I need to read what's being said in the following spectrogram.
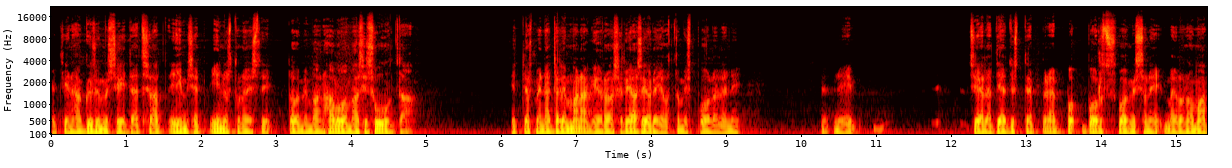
että siinä on kysymys siitä, että saat ihmiset innostuneesti toimimaan haluamaasi suuntaan. Sitten jos mennään tälle manageraus eli asioiden johtamispuolelle, niin, niin siellä tietysti puolustusvoimissa niin meillä on oma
